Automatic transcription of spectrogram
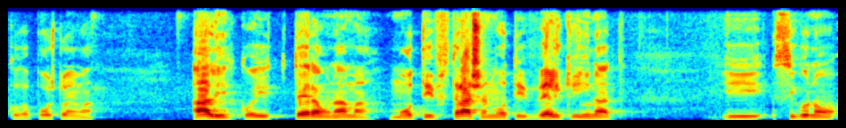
koga poštujemo, ali koji tera u nama motiv, strašan motiv, veliki inat i sigurno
